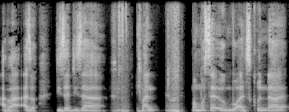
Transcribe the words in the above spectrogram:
Aber also dieser, dieser, ich meine, man muss ja irgendwo als Gründer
